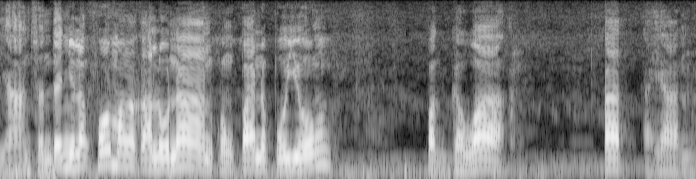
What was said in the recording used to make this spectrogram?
Yan, sundan nyo lang po mga kalunan kung paano po yung paggawa. At, ayan.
